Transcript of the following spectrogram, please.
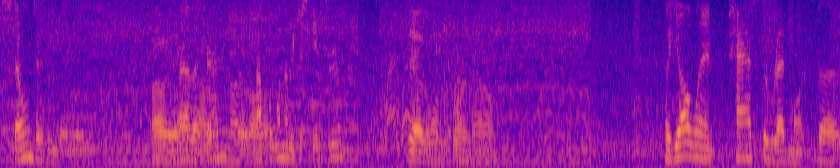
stones, I think it was. Oh yeah, out of that no, turn? not at all. Not the one that we just came through. Yeah, the one before now. Like y'all went past the red mark. The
